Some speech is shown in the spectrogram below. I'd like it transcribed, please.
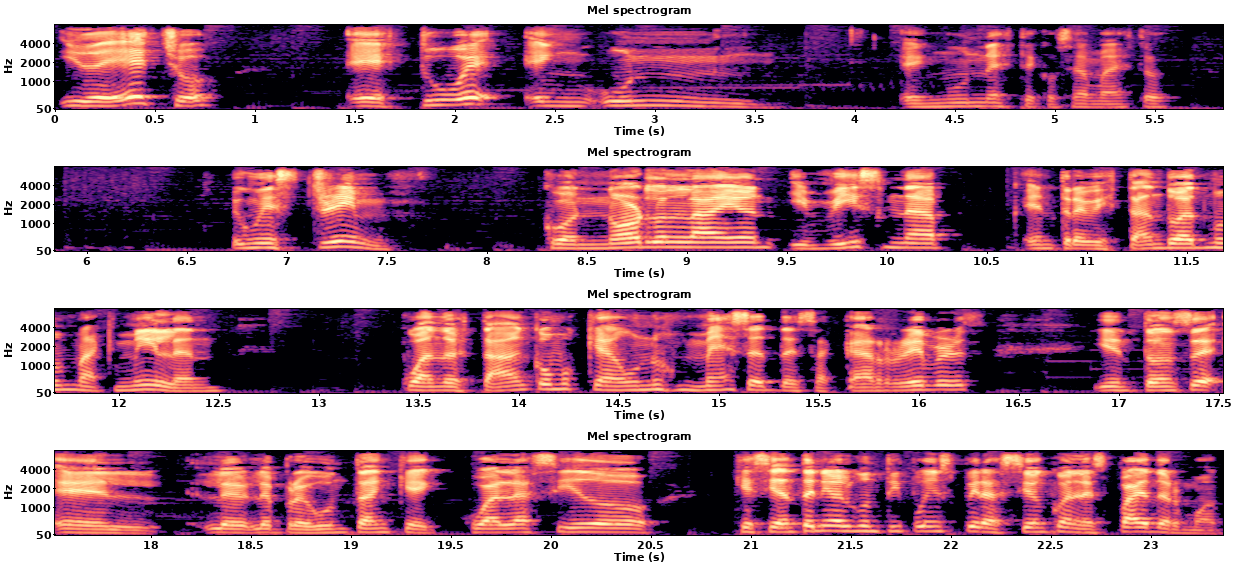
Y de hecho, estuve en un. En un. Este, ¿Cómo se llama esto? un stream con Northern Lion y V-Snap entrevistando a Edmund Macmillan cuando estaban como que a unos meses de sacar Rivers y entonces le, preguntan que cuál ha sido que si han tenido algún tipo de inspiración con el Spider-Mod.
